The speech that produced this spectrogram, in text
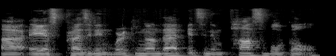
uh, AS president working on that. It's an impossible goal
